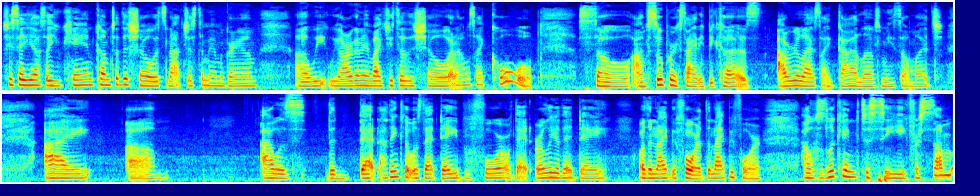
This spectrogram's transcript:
She said, yeah, so you can come to the show. It's not just a mammogram. Uh, we, we are going to invite you to the show. And I was like, cool. So I'm super excited because I realized like God loves me so much. I, um, I was the, that, I think it was that day before or that earlier that day or the night before, the night before, I was looking to see for some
